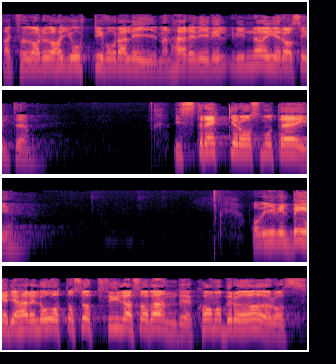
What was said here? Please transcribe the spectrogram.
Tack för vad du har gjort i våra liv, men Herre, vi, vill, vi nöjer oss inte. Vi sträcker oss mot dig. Och vi vill bedja, Herre, låt oss uppfyllas av Ande. Kom och berör oss.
